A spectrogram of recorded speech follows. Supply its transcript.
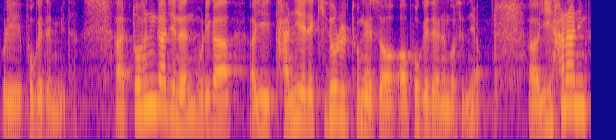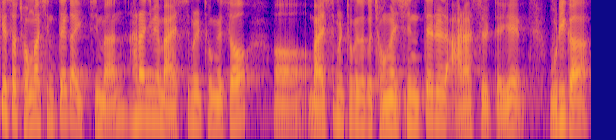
우리 보게 됩니다. 아, 또 한 가지는 우리가 이 다니엘의 기도를 통해서 어, 보게 되는 것은요. 어, 이 하나님께서 정하신 때가 있지만 하나님의 말씀을 통해서 어, 말씀을 통해서 그 정하신 때를 알았을 때에 우리가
